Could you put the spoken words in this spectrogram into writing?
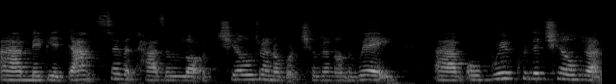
Um, maybe a dancer that has a lot of children or got children on the way. Um, or work with the children.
